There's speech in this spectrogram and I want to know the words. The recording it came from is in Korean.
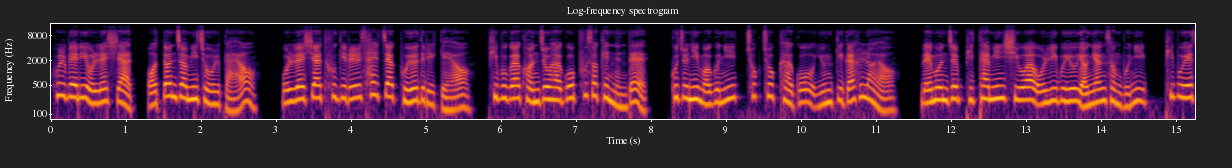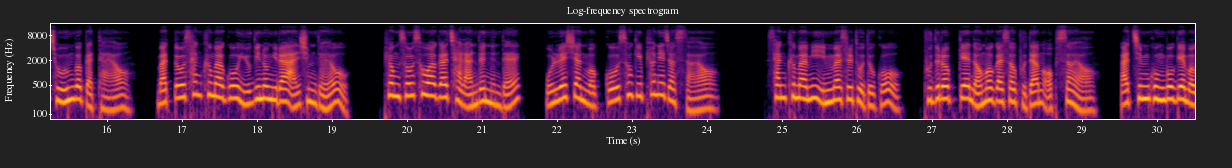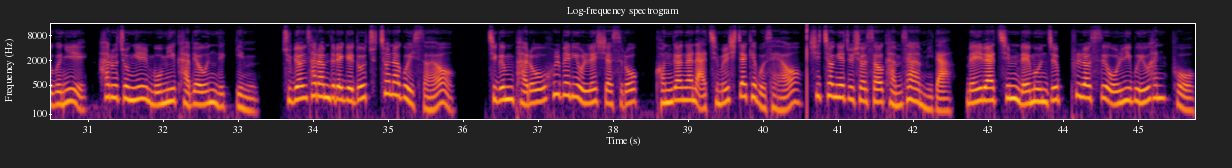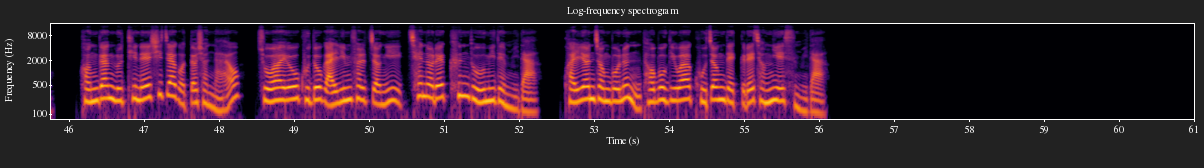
홀베리 올레샷 어떤 점이 좋을까요? 올레샷 후기를 살짝 보여드릴게요. 피부가 건조하고 푸석했는데 꾸준히 먹으니 촉촉하고 윤기가 흘러요. 레몬즙 비타민C와 올리브유 영양 성분이 피부에 좋은 것 같아요. 맛도 상큼하고 유기농이라 안심돼요. 평소 소화가 잘 안 됐는데 올레샷 먹고 속이 편해졌어요. 상큼함이 입맛을 돋우고 부드럽게 넘어가서 부담 없어요. 아침 공복에 먹으니 하루 종일 몸이 가벼운 느낌. 주변 사람들에게도 추천하고 있어요. 지금 바로 홀베리 올레샷으로 건강한 아침을 시작해보세요. 시청해주셔서 감사합니다. 매일 아침 레몬즙 플러스 올리브유 한 포. 건강 루틴의 시작 어떠셨나요? 좋아요, 구독, 알림 설정이 채널에 큰 도움이 됩니다. 관련 정보는 더보기와 고정 댓글에 정리했습니다.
